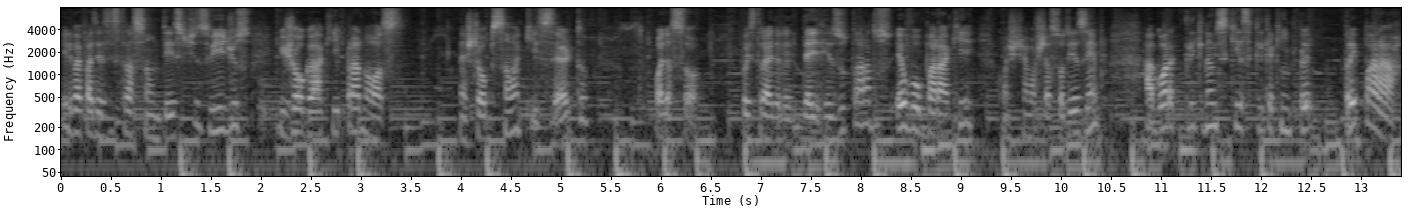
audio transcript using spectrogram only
ele vai fazer a extração destes vídeos e jogar aqui para nós, nesta opção aqui, certo? Olha só, foi extraído 10 resultados. Eu vou parar aqui, como a gente tinha mostrado só de exemplo. Agora clique, não esqueça, clique aqui em pre preparar.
